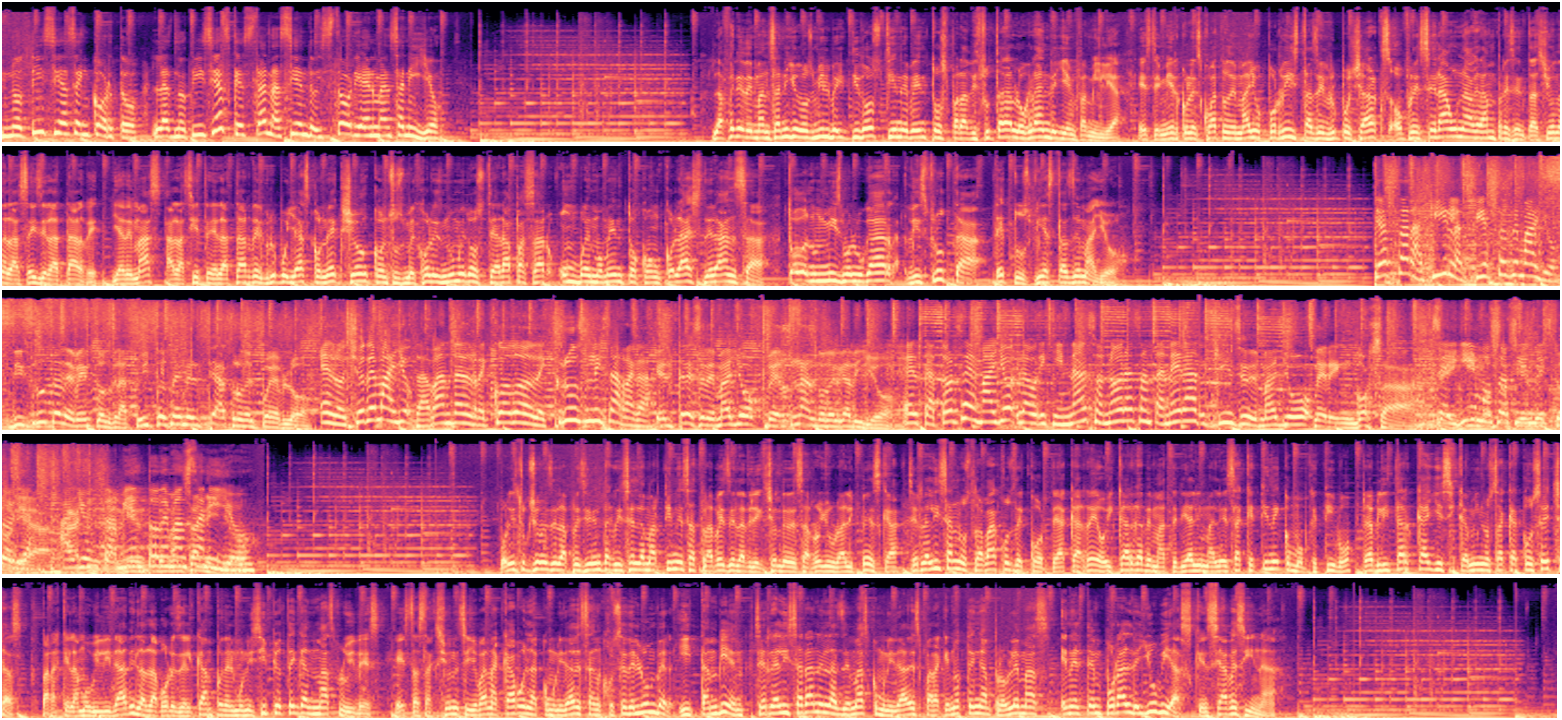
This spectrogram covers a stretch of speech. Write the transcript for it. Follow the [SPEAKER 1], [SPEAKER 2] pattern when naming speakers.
[SPEAKER 1] Noticias en corto, las noticias que están haciendo historia en Manzanillo.
[SPEAKER 2] La Feria de Manzanillo 2022 tiene eventos para disfrutar a lo grande y en familia. Este miércoles 4 de mayo, porristas del grupo Sharks ofrecerá una gran presentación a las 6 de la tarde. Y además, a las 7 de la tarde, el grupo Jazz Connection, con sus mejores números, te hará pasar un buen momento con collage de danza. Todo en un mismo lugar. Disfruta de tus fiestas de mayo.
[SPEAKER 3] Están aquí las fiestas de mayo.
[SPEAKER 2] Disfruta de eventos gratuitos en el Teatro del Pueblo.
[SPEAKER 3] El 8 de mayo, la banda del Recodo de Cruz Lizárraga.
[SPEAKER 2] El 13 de mayo, Fernando Delgadillo.
[SPEAKER 3] El 14 de mayo, la original Sonora Santanera.
[SPEAKER 2] El 15 de mayo, Merengosa.
[SPEAKER 3] Seguimos haciendo historia. Ayuntamiento de Manzanillo.
[SPEAKER 2] Por instrucciones de la presidenta Griselda Martínez a través de la Dirección de Desarrollo Rural y Pesca, se realizan los trabajos de corte, acarreo y carga de material y maleza que tiene como objetivo rehabilitar calles y caminos saca cosechas, para que la movilidad y las labores del campo en el municipio tengan más fluidez. Estas acciones se llevan a cabo en la comunidad de San José de Lumber y también se realizarán en las demás comunidades para que no tengan problemas en el temporal de lluvias que se avecina.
